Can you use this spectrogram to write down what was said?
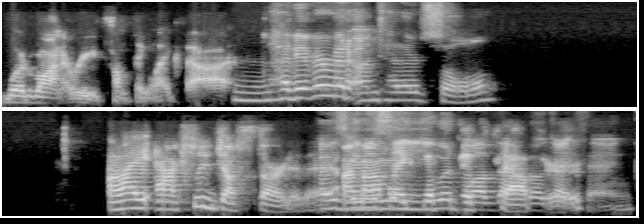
would want to read something like that. Mm, have you ever read Untethered Soul? I actually just started it. I was gonna I'm say like, you would love that chapter. book. I think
